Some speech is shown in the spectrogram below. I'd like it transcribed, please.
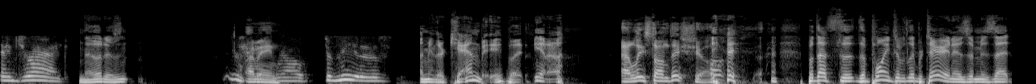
and drag. No, it isn't. I mean, Well, to me, it is. I mean, there can be, but you know. at least on this show. But that's the the point of libertarianism is that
